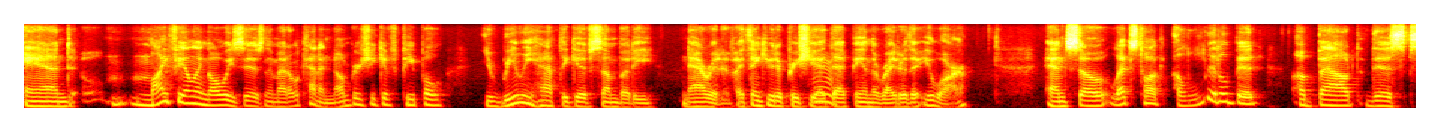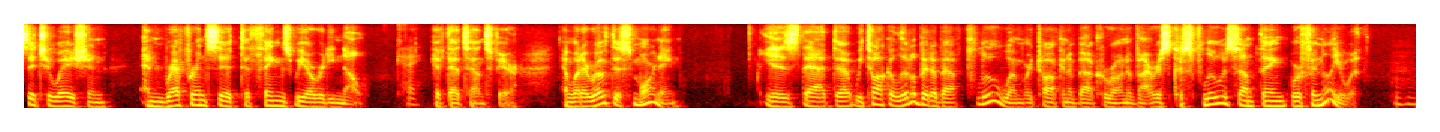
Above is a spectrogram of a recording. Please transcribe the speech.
And my feeling always is no matter what kind of numbers you give people, you really have to give somebody narrative. I think you'd appreciate mm. that being the writer that you are. And so let's talk a little bit about this situation and reference it to things we already know. Okay. If that sounds fair. And what I wrote this morning is that uh, we talk a little bit about flu when we're talking about coronavirus because flu is something we're familiar with. Mm-hmm.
